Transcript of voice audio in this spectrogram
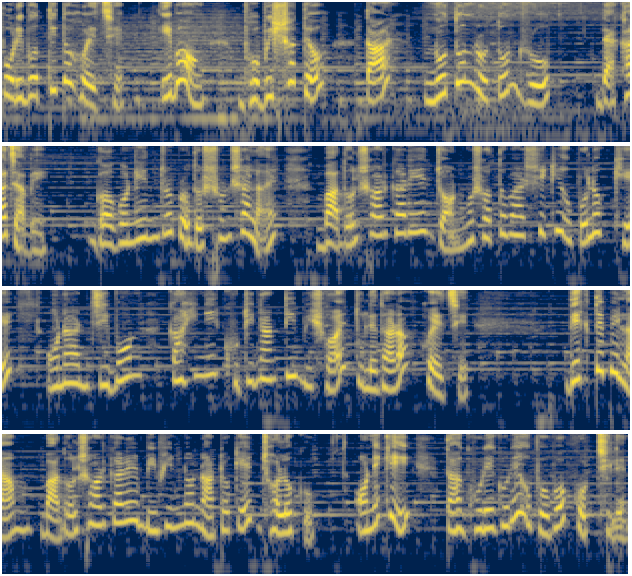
পরিবর্তিত হয়েছে এবং ভবিষ্যতেও তার নতুন নতুন রূপ দেখা যাবে। গগনেন্দ্র প্রদর্শনশালায় বাদল সরকারের জন্মশতবার্ষিকী উপলক্ষে ওনার জীবন কাহিনীর খুঁটিনাটি বিষয় তুলে ধরা হয়েছে। দেখতে পেলাম বাদল সরকারের বিভিন্ন নাটকের ঝলকও। অনেকেই তা ঘুরে ঘুরে উপভোগ করছিলেন।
